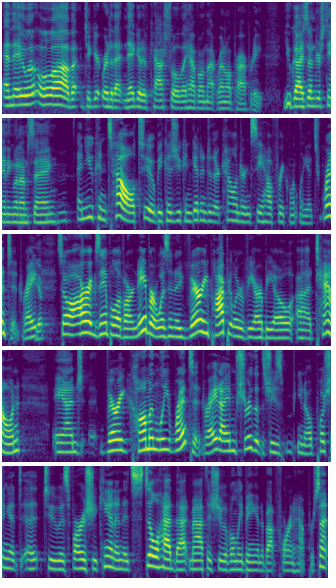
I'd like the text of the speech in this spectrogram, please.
and they would love to get rid of that negative cash flow they have on that rental property you guys understanding what i'm saying And you can tell too because you can get into their calendar and see how frequently it's rented, right? Yep. So our example of our neighbor was in a very popular VRBO uh, town and very commonly rented, right? I'm sure that she's, you know, pushing it uh, to as far as she can, and it still had that math issue of only being at about four and a half percent,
